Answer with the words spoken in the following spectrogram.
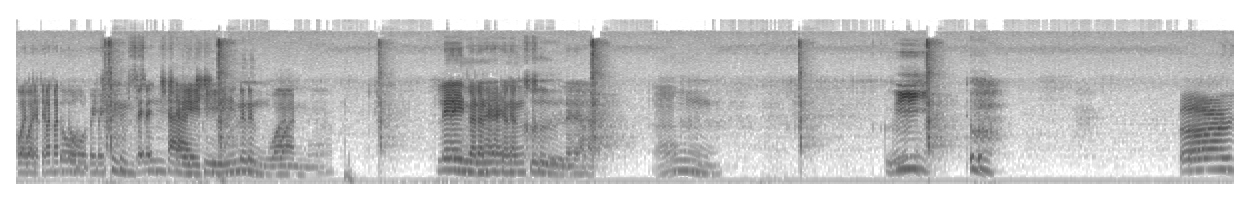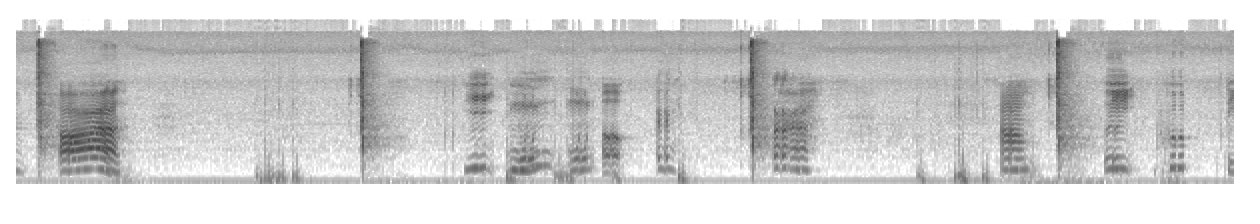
กว่าจะกระโดดไปถึงเส้นชัยทีหนึ่งวันนะครับ เล่นกันให้ทั้งคืนเลยครับ อืมอีเออเอยอ่าอีหมุนหมุนเออเอ้ยเอ้อเอาเอ้ยพึบตี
